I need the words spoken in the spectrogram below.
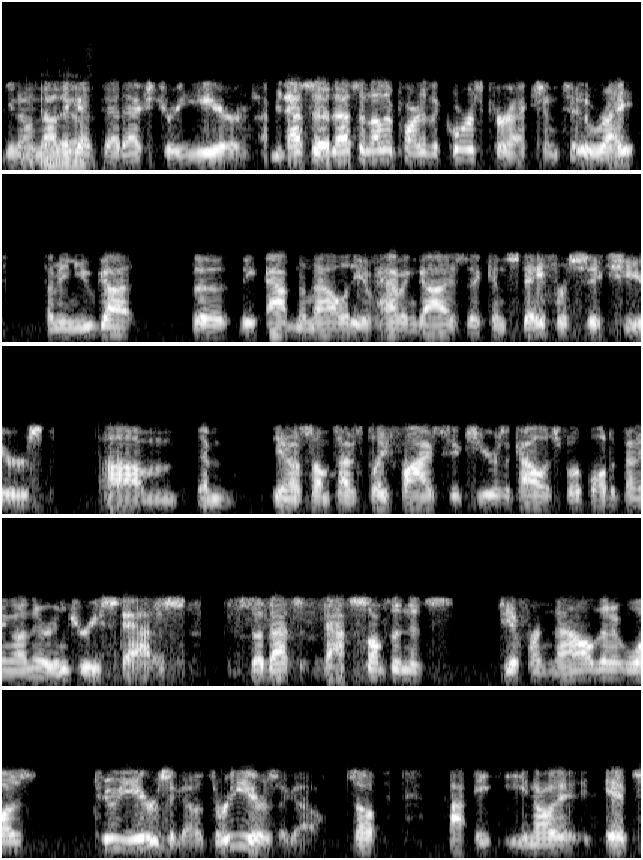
you know now Yeah, they they get that extra year. I mean, that's a, that's another part of the course correction too, right? I mean, you got the the abnormality of having guys that can stay for six years, um, and you know sometimes play five, six years of college football depending on their injury status. So that's that's something that's different now than it was two years ago, three years ago. So, uh, you know, it, it's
